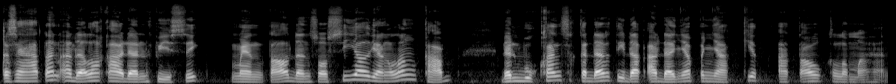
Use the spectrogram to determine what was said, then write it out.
Kesehatan adalah keadaan fisik, mental, dan sosial yang lengkap dan bukan sekedar tidak adanya penyakit atau kelemahan.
